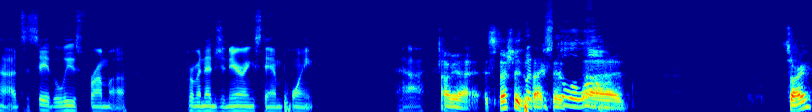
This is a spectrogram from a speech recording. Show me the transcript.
uh, to say the least, from a from an engineering standpoint. Uh, Oh yeah. Especially the fact that uh, sorry?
